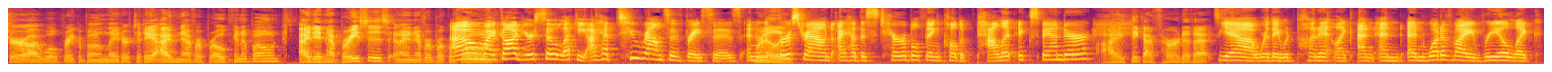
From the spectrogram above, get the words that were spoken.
Sure, I will break a bone later today. I've never broken a bone. I didn't have braces, and I never broke a oh bone. Oh my god, you're so lucky. I had two rounds of braces, and in the first round, I had this terrible thing called a palate expander. I think I've heard of that. Yeah, where they would put it like, and and and one of my real like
